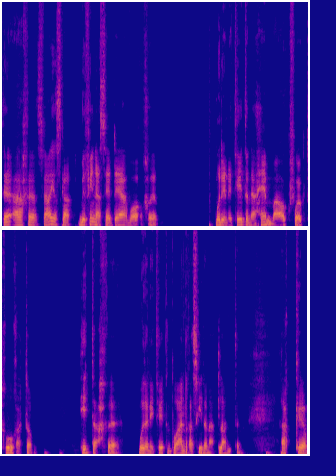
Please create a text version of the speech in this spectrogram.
Det är, eh, Sverige ska befinna sig där var eh, moderniteten är hemma och folk tror att de hittar moderniteten på andra sidan Atlanten. Och eh,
